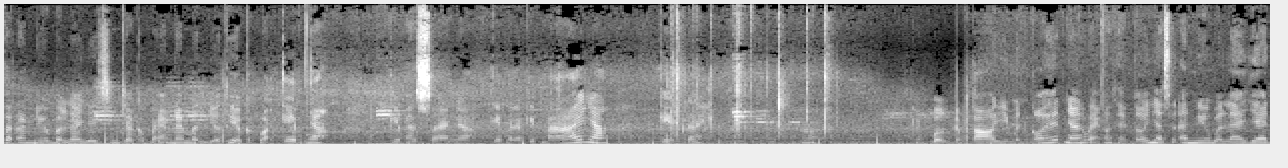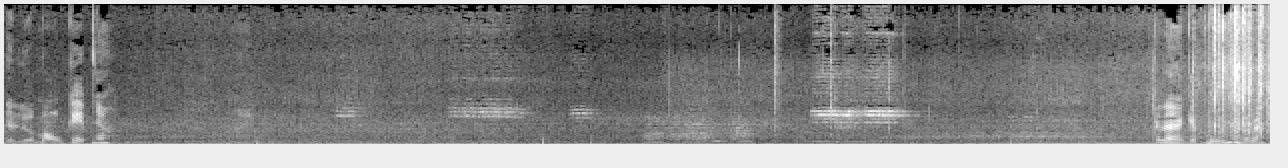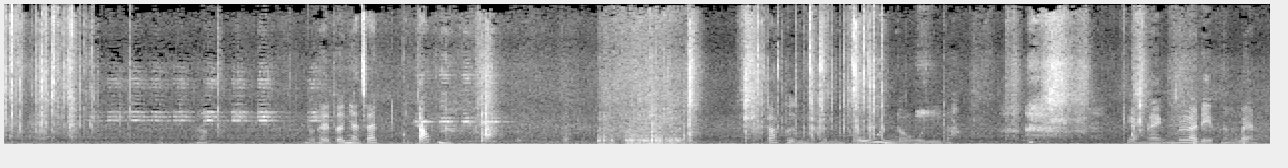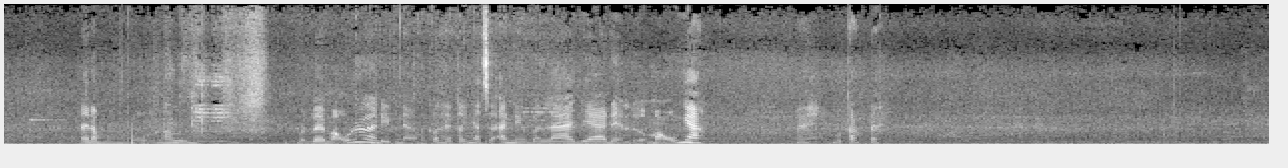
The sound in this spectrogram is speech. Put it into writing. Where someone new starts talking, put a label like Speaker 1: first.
Speaker 1: sách anh yêu Bala Gia xin chào các bạn Hôm nay mình giới thiệu các loại kẹp nha. Kẹp hạt xoàn nè Kẹp này là kẹp mái nha. Kẹp đây. Đó. Kẹp bự, kẹp to gì mình có hết nha. Các bạn có thể tới nhà sách anh yêu Bala Gia để lựa mẫu kẹp nha. Cái này là kẹp bún nha các bạn Đó. Có thể tới nhà sách cột tóc nè. Tóc hình hình thú, hình đồ gì đó. Kèm này cũng rất là đẹp nè các bạn. Đây là một bộ nó luôn. Mình về mẫu rất là đẹp nè. Mình có thể tới nhà sách anh yêu bà la để lựa mẫu nha. Đây, bộ tóc đây.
